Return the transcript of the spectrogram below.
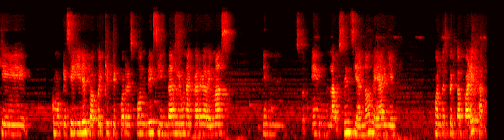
Que como que seguir el papel que te corresponde sin darle una carga de más en, la ausencia, ¿no? De alguien con respecto a pareja.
